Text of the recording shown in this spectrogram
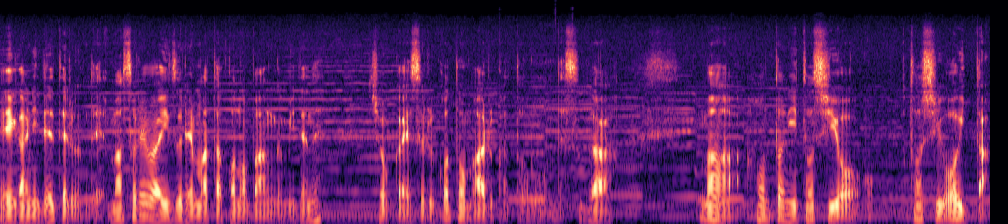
映画に出てるんで、まあ、それはいずれまたこの番組でね紹介することもあるかと思うんですがまあ本当に年を年老いた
